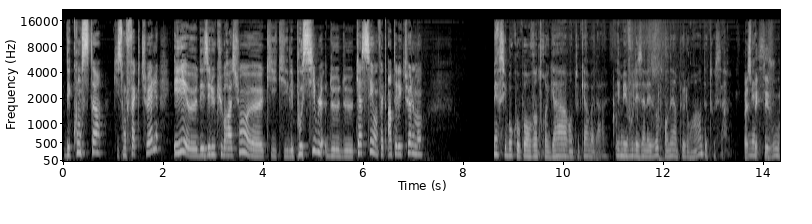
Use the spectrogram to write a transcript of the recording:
des constats qui sont factuelles et euh, des élucubrations euh, qu'il est possible de, casser en fait intellectuellement. Merci beaucoup pour votre regard. En tout cas, voilà. Aimez-vous les uns les autres. On est un peu loin de tout ça. Respectez-vous.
